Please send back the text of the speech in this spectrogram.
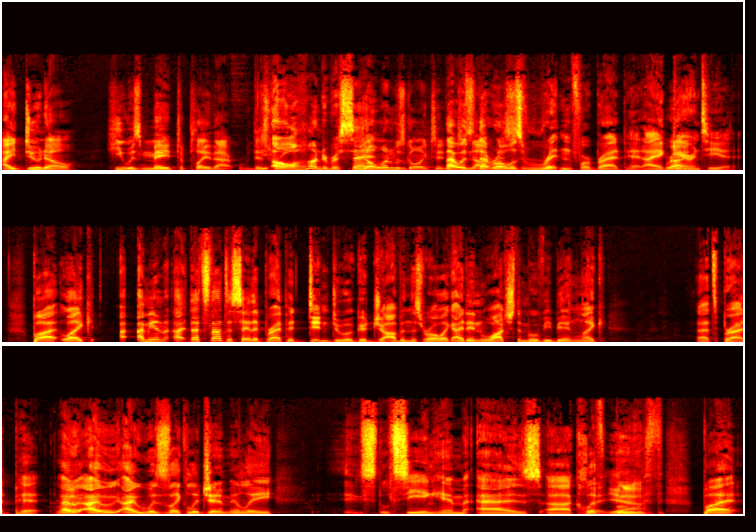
I do know he was made to play that this Oh, role. 100%. No one was going to. That was knock that role this- was written for Brad Pitt. I Right. guarantee it. But like, I- I mean, I, that's not to say that Brad Pitt didn't do a good job in this role. Like, I didn't watch the movie being like, "That's Brad Pitt." Right. I, I I was like legitimately s- seeing him as uh, Cliff yeah. Booth, but.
